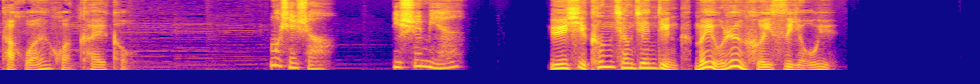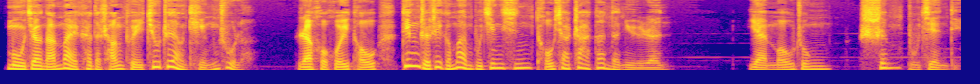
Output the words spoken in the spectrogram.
他缓缓开口：“穆先生，你失眠？”语气铿锵坚定，没有任何一丝犹豫。穆江南迈开的长腿就这样停住了，然后回头盯着这个漫不经心投下炸弹的女人，眼眸中深不见底。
